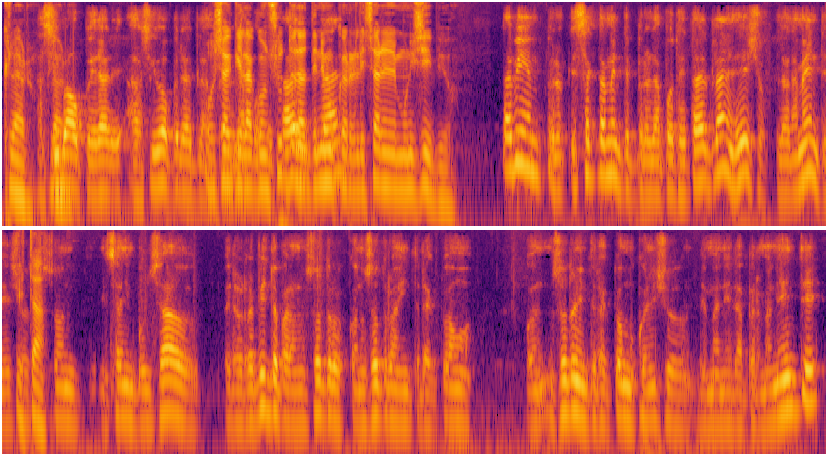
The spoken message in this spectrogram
Claro. Así, Va a operar, así va a operar el plan. O sea que la, consulta la tenemos que realizar en el municipio. Está bien, pero exactamente, pero la potestad del plan es de ellos, claramente. Ellos son se han impulsado, pero repito, para nosotros, con nosotros interactuamos, con nosotros interactuamos con ellos de manera permanente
